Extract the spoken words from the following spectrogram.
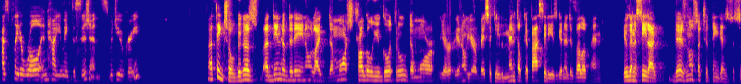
has played a role in how you make decisions would you agree I think so because at the end of the day, you know, like the more struggle you go through, the more your, you know, your basically mental capacity is going to develop, and you're going to see like there's no such a thing as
